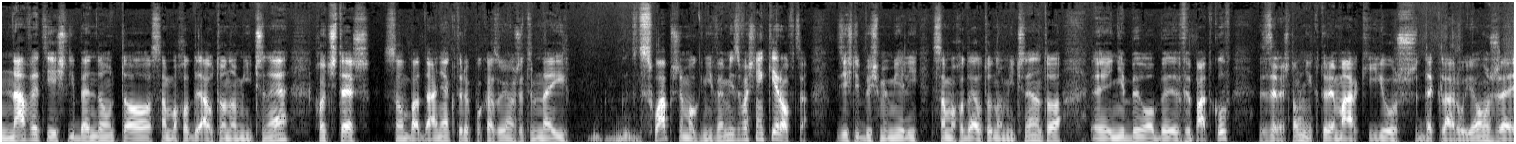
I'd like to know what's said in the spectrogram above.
nawet jeśli będą to samochody autonomiczne, choć też są badania, które pokazują, że tym najsłabszym ogniwem jest właśnie kierowca. Więc jeśli byśmy mieli samochody autonomiczne, no to y, nie byłoby wypadków. Zresztą niektóre marki już deklarują, że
